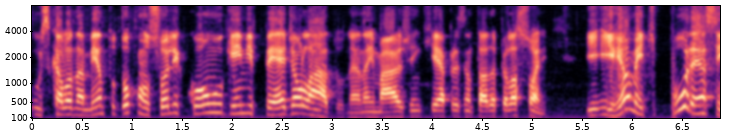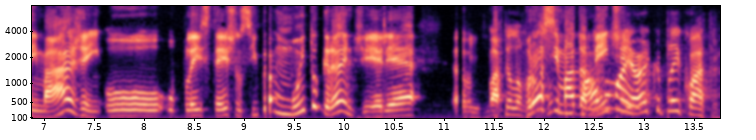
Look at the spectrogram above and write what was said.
o escalonamento do console com o gamepad ao lado, né, na imagem que é apresentada pela Sony. E, e, realmente, por essa imagem, o, o, PlayStation 5 é muito grande. Ele é Pelo aproximadamente. Um maior que o Play 4.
